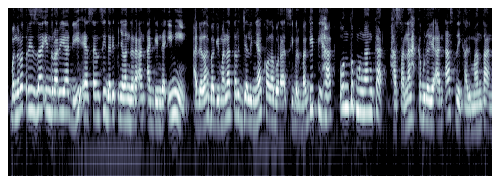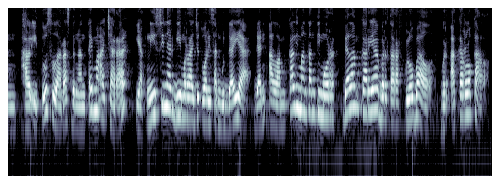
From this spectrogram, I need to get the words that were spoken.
Menurut Riza Indra Riyadi, esensi dari penyelenggaraan agenda ini adalah bagaimana terjalinnya kolaborasi berbagai pihak untuk mengangkat hasanah kebudayaan asli Kalimantan. Hal itu selaras dengan tema acara, yakni sinergi merajut warisan budaya dan alam Kalimantan Timur dalam karya bertaraf global, berakar lokal.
